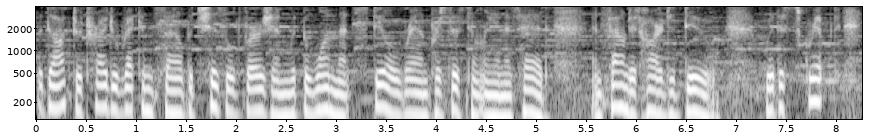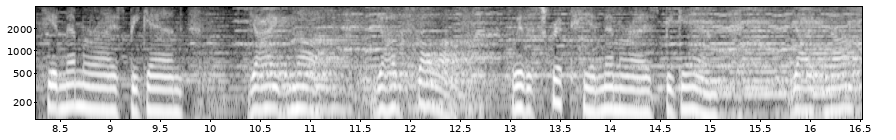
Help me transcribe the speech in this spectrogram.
The doctor tried to reconcile the chiseled version with the one that still ran persistently in his head, and found it hard to do. Where the script he had memorized began Yagnath Yag Salaf, where the script he had memorized began Yagnas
